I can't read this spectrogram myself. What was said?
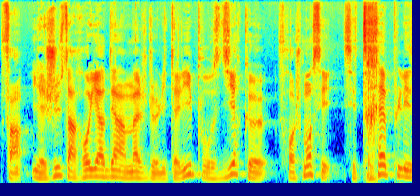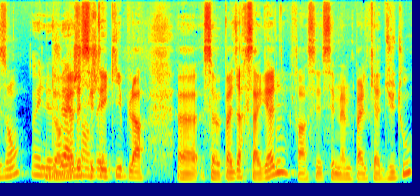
Enfin, il y a juste à regarder un match de l'Italie pour se dire que franchement, c'est très plaisant de regarder cette équipe-là. Euh, ça ne veut pas dire que ça gagne, enfin, c'est même pas le cas du tout,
